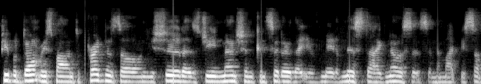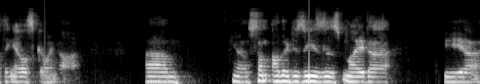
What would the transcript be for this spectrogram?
people don't respond to prednisone, you should, as Gene mentioned, consider that you've made a misdiagnosis and there might be something else going on. Um, you know, some other diseases might uh, be uh,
